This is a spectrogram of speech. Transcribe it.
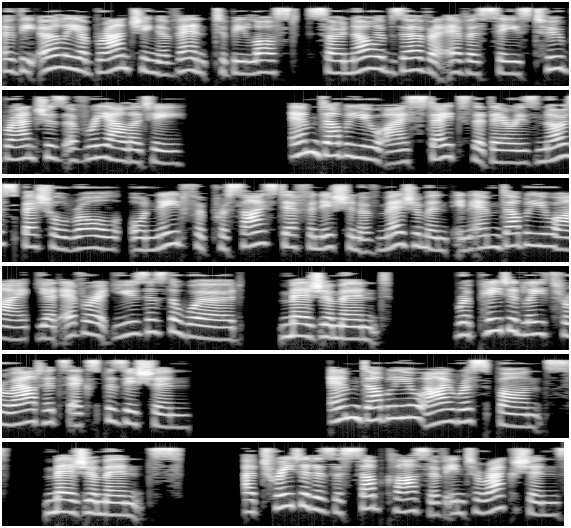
of the earlier branching event to be lost, so no observer ever sees two branches of reality. MWI states that there is no special role, or need for precise definition of measurement in MWI, yet Everett uses the word measurement repeatedly throughout its exposition. MWI response measurements are treated as a subclass of interactions,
